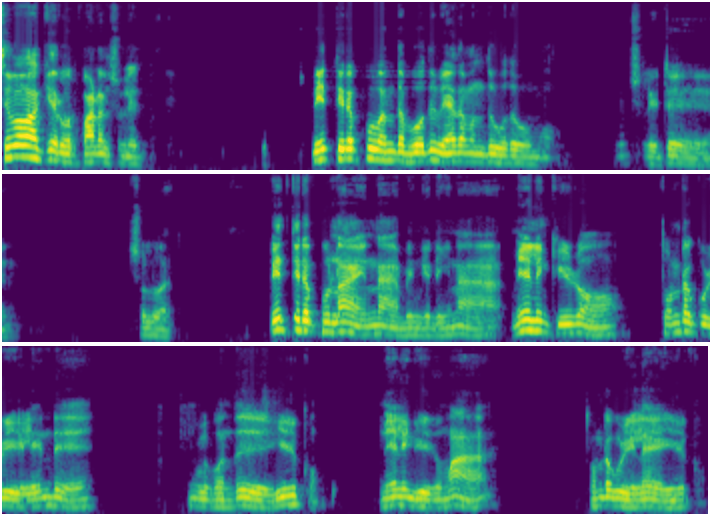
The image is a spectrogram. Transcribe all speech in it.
சிவவாக்கியர் ஒரு பாடல் சொல்லியிருப்பார். வேத்திறப்பு வந்தபோது வேதம் வந்து உதவுமோ? அப்படின்னு சொல்லிட்டு சொல்லுவார். வேத்திறப்புனா என்ன? அப்படின்னு கேட்டிங்கன்னா மேலும் கீழும் தொண்டைக்குழியிலேருந்து உங்களுக்கு வந்து இழுக்கும். மேலும் கீழுமா தொண்டைக்குழியில் இழுக்கும்.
